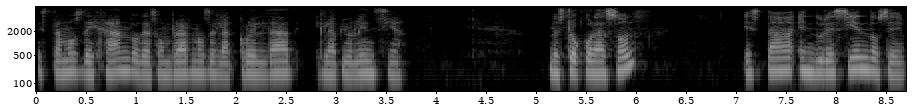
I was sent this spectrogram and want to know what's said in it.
estamos dejando de asombrarnos de la crueldad y la violencia. Nuestro corazón está endureciéndose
